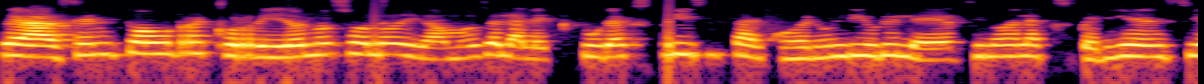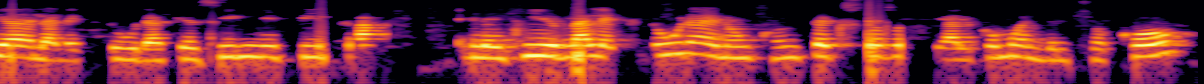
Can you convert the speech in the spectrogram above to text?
que hacen todo un recorrido no solo, digamos, de la lectura explícita, de coger un libro y leer, sino de la experiencia de la lectura, qué significa elegir la lectura en un contexto social como el del Chocó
